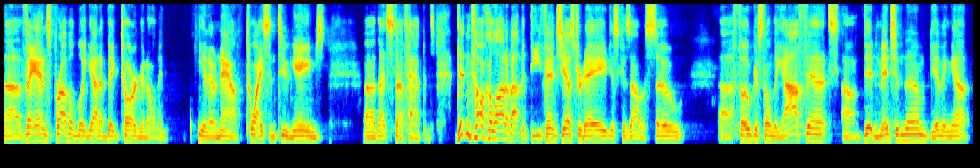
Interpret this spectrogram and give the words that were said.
uh, Vann's probably got a big target on him, you know, now twice in two games. Uh, that stuff happens. Didn't talk a lot about the defense yesterday just because I was so uh, focused on the offense. Um, did mention them giving up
